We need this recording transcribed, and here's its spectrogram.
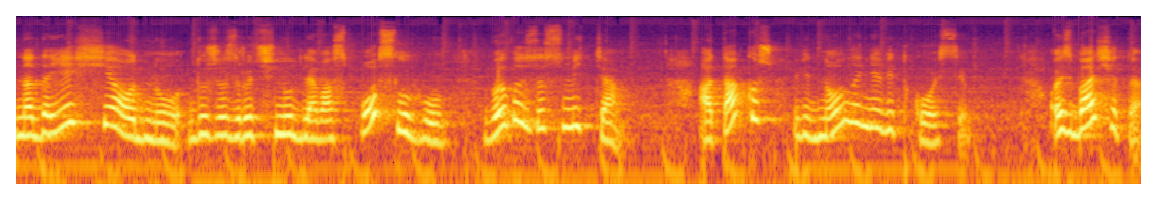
надає ще одну дуже зручну для вас послугу вивозу сміття, а також відновлення відкосів. Ось бачите,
